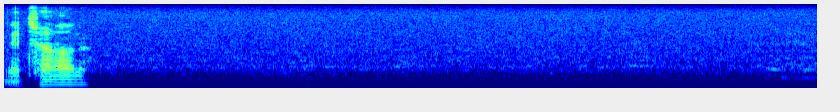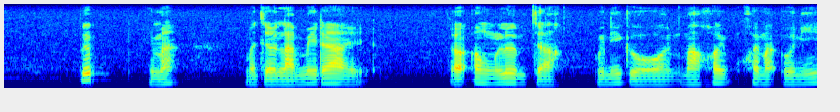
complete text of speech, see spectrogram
เน็ตช้านะปึ๊บ เห็นไหมมันจะรันไม่ได้เราต้องเริ่มจากตัวนี้ก่อน มาค่อยค่อยมาตัวนี้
